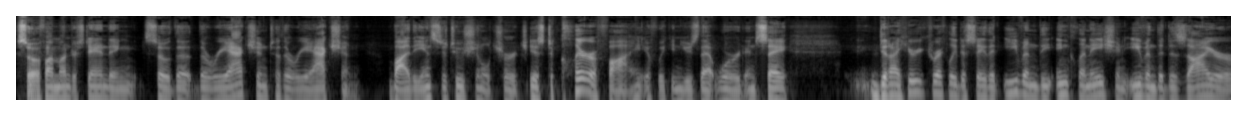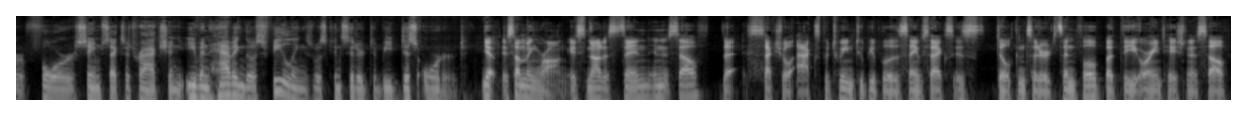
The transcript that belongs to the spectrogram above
So, if I'm understanding, so the, the reaction to the reaction by the institutional church is to clarify, if we can use that word, and say, did I hear you correctly to say that even the inclination, even the desire for same sex attraction, even having those feelings was considered to be disordered? Yep, it's something wrong. It's not a sin in itself. The sexual acts between two people of the same sex is still considered sinful, but the orientation itself,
